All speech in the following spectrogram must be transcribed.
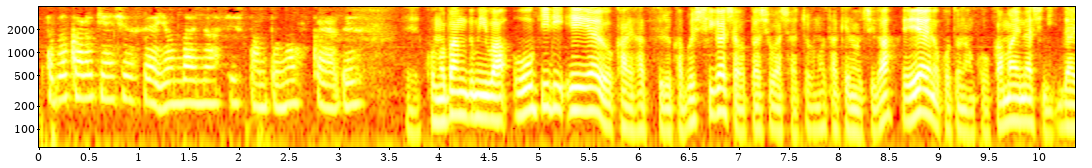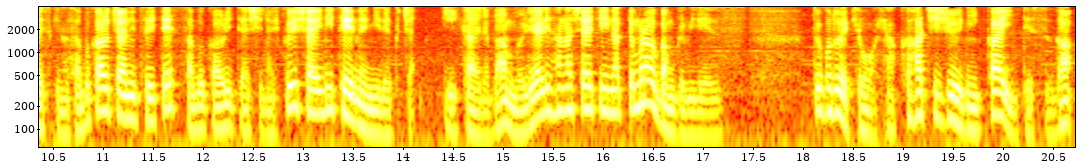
サブカル研修生4代目アシスタントの深谷ですこの番組は大喜利 AI を開発する株式会社私は社長の竹之内が AI のことなんかお構いなしに大好きなサブカルチャーについてサブカルリテラシーの低い社員に丁寧にレクチャー。言い換えれば無理やり話し相手になってもらう番組です。ということで今日は182回ですが、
